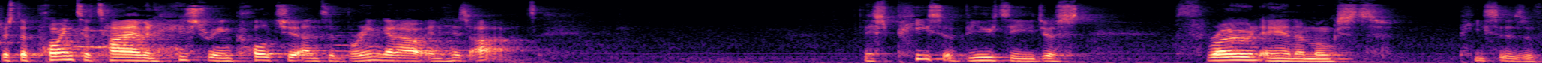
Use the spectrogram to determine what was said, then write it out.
just a point of time in history and culture and to bring it out in his art. This piece of beauty just thrown in amongst pieces of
